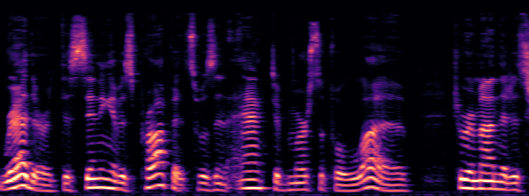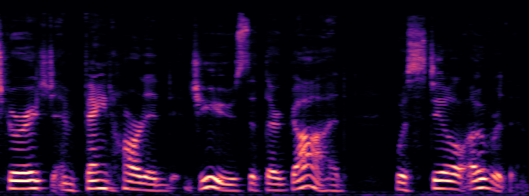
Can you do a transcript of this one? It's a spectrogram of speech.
Rather, the sending of his prophets was an act of merciful love to remind the discouraged and faint hearted Jews that their God was still over them.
